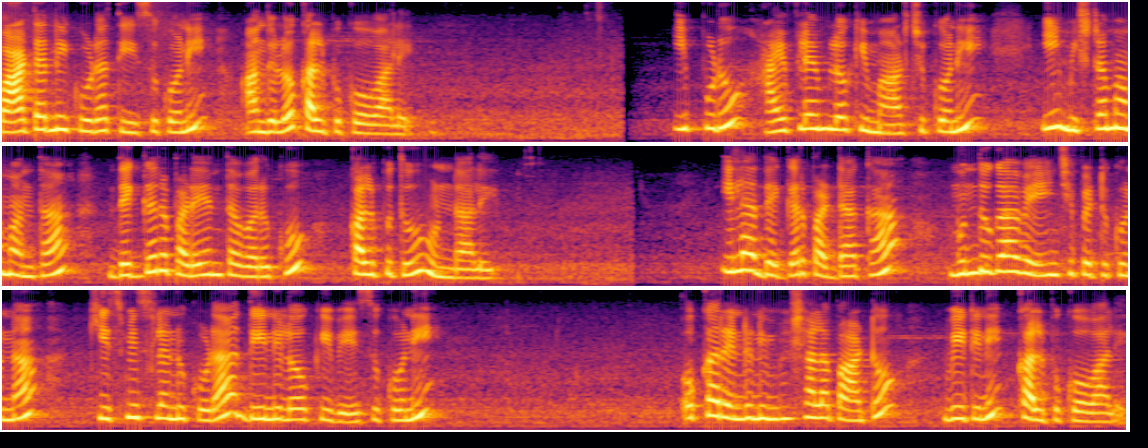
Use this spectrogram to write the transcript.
వాటర్ని కూడా తీసుకొని అందులో కలుపుకోవాలి. ఇప్పుడు హై ఫ్లేమ్లోకి మార్చుకొని ఈ మిశ్రమం అంతా దగ్గర పడేంత వరకు కలుపుతూ ఉండాలి. ఇలా దగ్గర పడ్డాక ముందుగా వేయించి పెట్టుకున్న కిస్మిస్లను కూడా దీనిలోకి వేసుకొని ఒక రెండు నిమిషాల పాటు వీటిని కలుపుకోవాలి.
